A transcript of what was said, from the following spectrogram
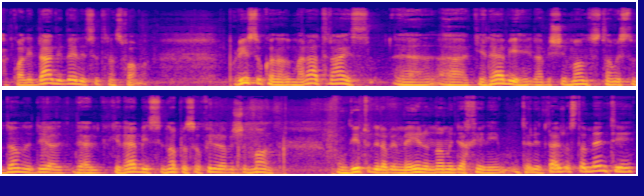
A qualidade deles se transforma. Por isso, quando a Gemara traz uh, que Rebbe e Rabbi Shimon estão estudando, de, de, que ensinou para o seu filho Rabbi Shimon, um dito de Rabbi Meir no nome de Achirim. Então ele traz justamente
